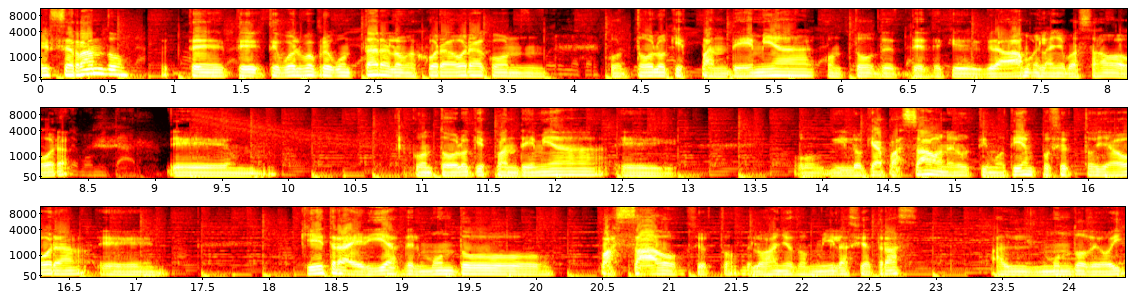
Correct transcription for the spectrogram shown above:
ir cerrando, te, te- te vuelvo a preguntar, a lo mejor ahora con, con todo lo que es pandemia, con todo, de- desde que grabamos el año pasado ahora, eh, con todo lo que es pandemia eh, o- y lo que ha pasado en el último tiempo, ¿cierto? Y ahora, eh, ¿qué traerías del mundo pasado, ¿cierto? De los años 2000 hacia atrás al mundo de hoy?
